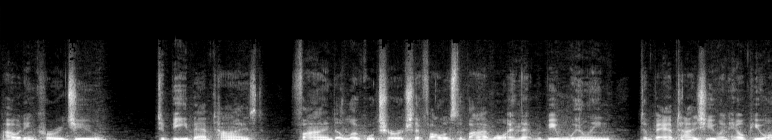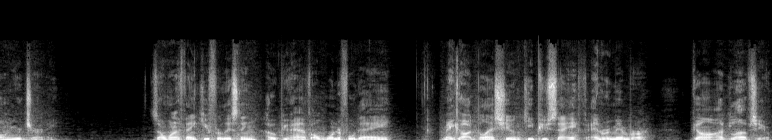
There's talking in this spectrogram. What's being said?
I would encourage you to be baptized, find a local church that follows the Bible and that would be willing to baptize you and help you on your journey. So I want to thank you for listening. Hope you have a wonderful day. May God bless you and keep you safe. And remember, God loves you.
